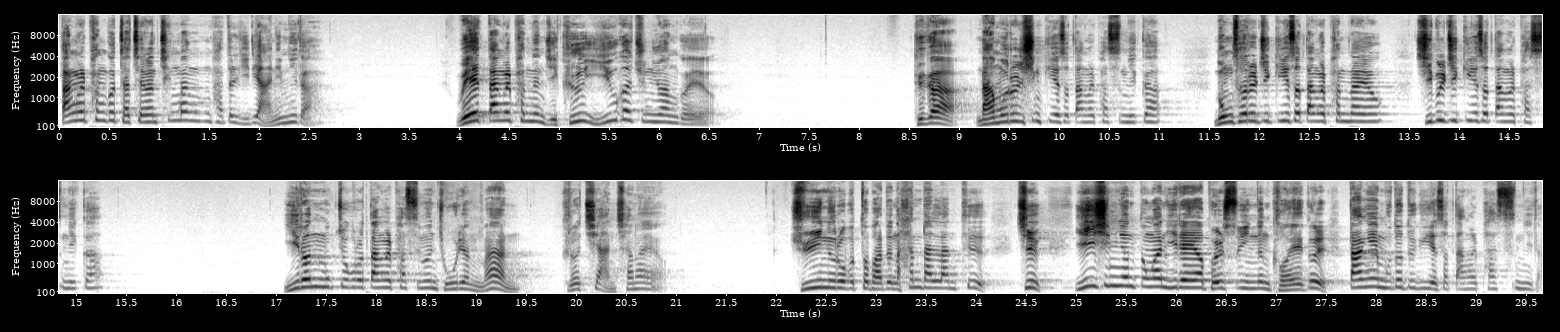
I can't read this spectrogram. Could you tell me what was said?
땅을 판 것 자체는 책망 받을 일이 아닙니다. 왜 땅을 팠는지 그 이유가 중요한 거예요. 그가 나무를 심기 위해서 땅을 팠습니까? 농사를 짓기 위해서 땅을 팠나요? 집을 짓기 위해서 땅을 팠습니까? 이런 목적으로 땅을 팠으면 좋으련만 그렇지 않잖아요. 주인으로부터 받은 한 달란트, 즉 20년 동안 일해야 벌 수 있는 거액을 땅에 묻어두기 위해서 땅을 팠습니다.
